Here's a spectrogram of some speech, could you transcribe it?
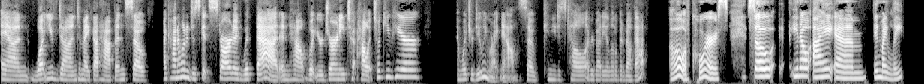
and what you've done to make that happen. So, I kind of want to just get started with that and how what your journey to how it took you here and what you're doing right now. So, can you just tell everybody a little bit about that? Oh, of course. So, you know, I am in my late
